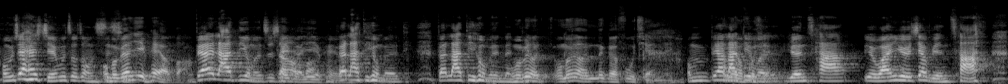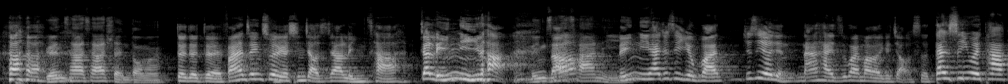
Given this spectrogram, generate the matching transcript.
我们就在节目做这种事情。我们不要夜配好不好？不要拉低我们的智商好不好，不要业配不要拉低我们的，不要拉低我们的能力。我们有我们有那个付钱的，我们不要拉低我们原差，有玩一个叫原差。原叉叉神懂吗？对对对，反正最近出了一个新角色叫林叉，叫林尼啦。零叉叉尼，林尼他就是一个玩，就是有点男孩子外貌的一个角色，但是因为他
